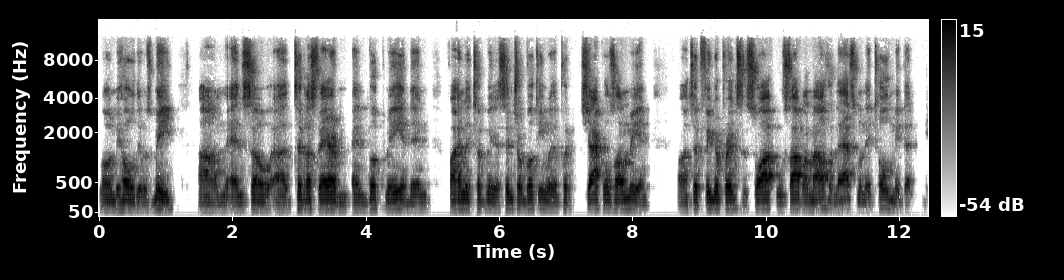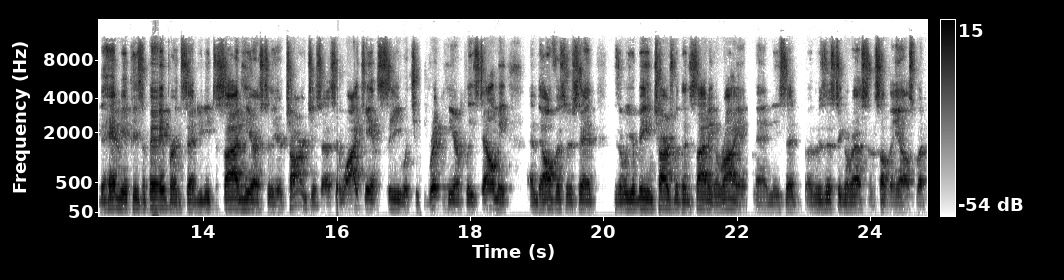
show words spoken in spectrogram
lo and behold, it was me. Um, and so uh, took us there and, and, booked me, and then finally took me to central booking where they put shackles on me and uh, took fingerprints and swab and swab my mouth. And that's when they told me that they handed me a piece of paper and said, "You need to sign here as to your charges." And I said, "Well, I can't see what you've written here. Please tell me." And the officer said, "He said, well, you're being charged with inciting a riot," and he said, resisting arrest and something else, but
